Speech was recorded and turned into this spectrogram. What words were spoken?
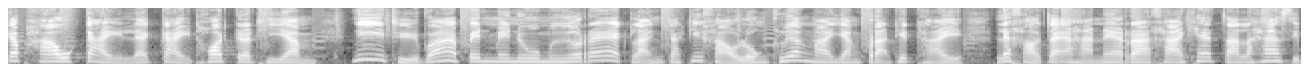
กะเพราไก่และไก่ทอดกระเทียม นี่ถือว่าเป็นเมนูมื้อแรกหลังจากที่เขาลงเครื่องมายังประเทศไทย และเขาจ่ายอาหารในราคาแค่จานละ 50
